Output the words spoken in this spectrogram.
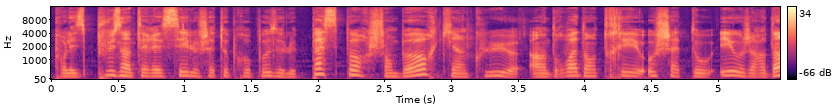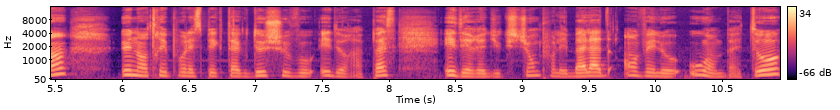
Pour les plus intéressés, le château propose le passeport Chambord, qui inclut euh, un droit d'entrée au château et au jardin, une entrée pour les spectacles de chevaux et de rapaces, et des réductions pour les balades en vélo ou en bateau.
